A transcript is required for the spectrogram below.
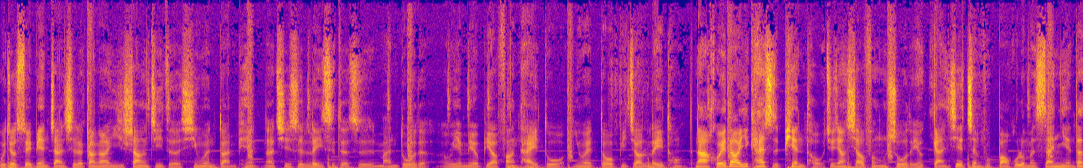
我就随便展示了刚刚以上几则新闻短片，那其实类似的是蛮多的，我也没有必要放太多，因为都比较雷同。那回到一开始片头，就像小粉红说的，要感谢政府保护了我们三年，但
